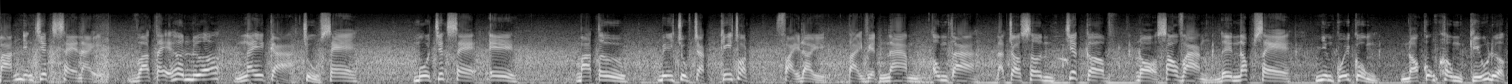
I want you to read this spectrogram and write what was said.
bán những chiếc xe này. Và tệ hơn nữa, ngay cả chủ xe mua chiếc xe E 34 bị trục trặc kỹ thuật phải đẩy tại Việt Nam, ông ta đã cho sơn chiếc cờ đỏ sao vàng lên nóc xe, nhưng cuối cùng nó cũng không cứu được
